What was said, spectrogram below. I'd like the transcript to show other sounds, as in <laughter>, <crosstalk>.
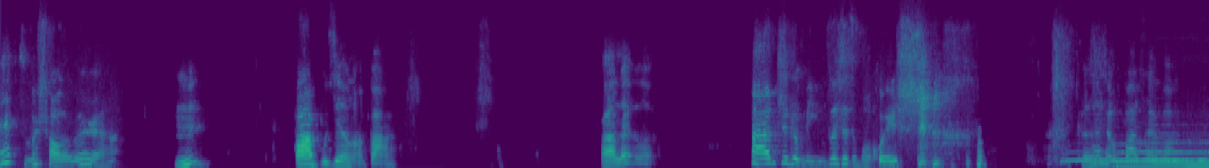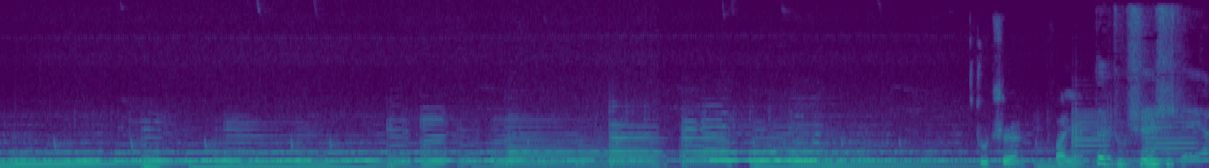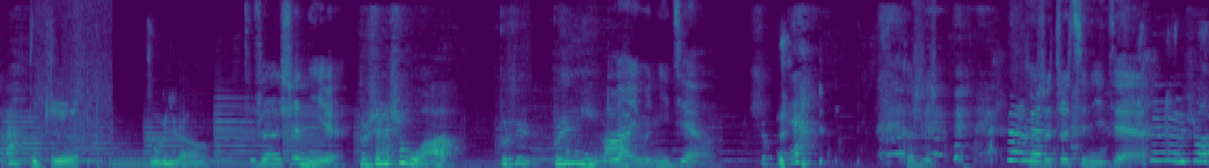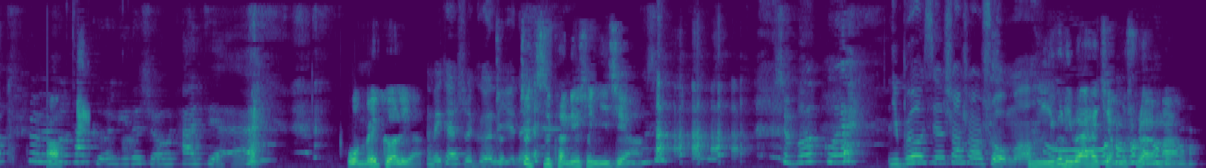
哎，怎么少了个人啊？嗯，八不见了，八，八来了，八这个名字是怎么回事？<laughs> 可能他想发财吧。主持人发言，对，主持人是谁呀、<laughs> 不知。主理人啊，主持人是你，主持人是我啊，不是不是你吗？对啊，因为你剪啊。什么呀？<laughs> 可是，<laughs> 可是这次你剪，就是说，就是说他隔离的时候他剪，<laughs> 我没隔离啊，没开始隔离呢这。期肯定是你剪啊，什么鬼？你不要先上上手吗？你一个礼拜还剪不出来吗？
